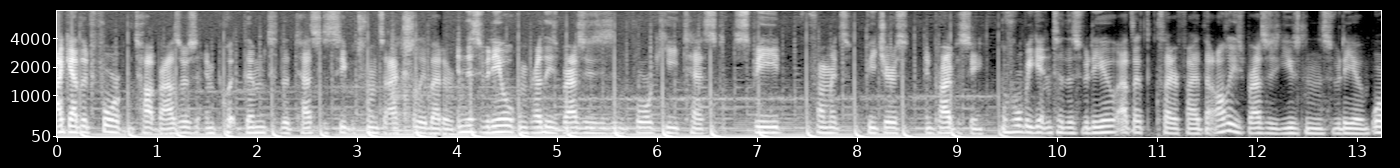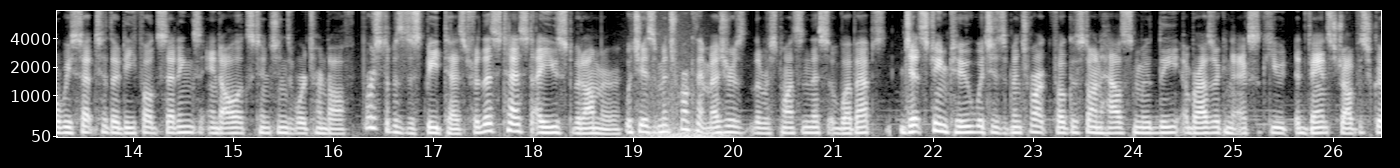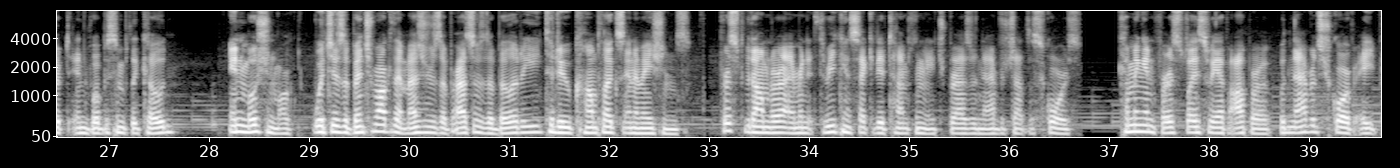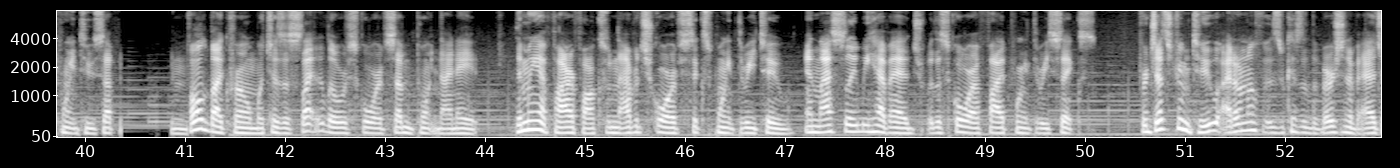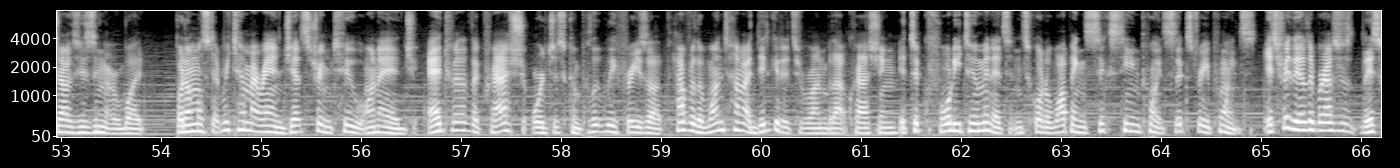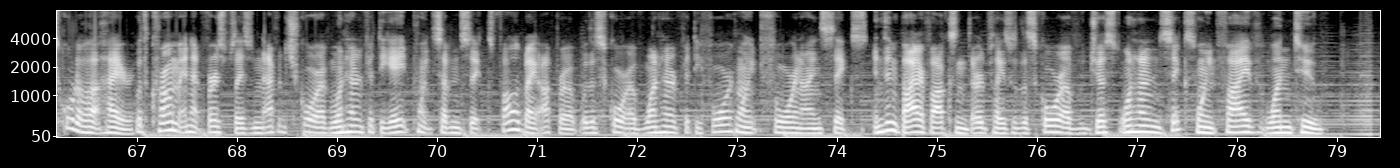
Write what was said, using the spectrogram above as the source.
I gathered four of the top browsers and put them to the test to see which one's actually better. In this video, we'll compare these browsers using four key tests, speed, performance, features, and privacy. Before we get into this video, I'd like to clarify that all these browsers used in this video were reset to their default settings and all extensions were turned off. First up is the speed test. For this test, I used Speedometer, which is a benchmark that measures the responsiveness of web apps, Jetstream 2, which is a benchmark focused on how smoothly a browser can execute advanced JavaScript and WebAssembly code, in MotionMark, which is a benchmark that measures a browser's ability to do complex animations. For Speedometer, I ran it three consecutive times in each browser and averaged out the scores. Coming in first place, we have Opera, with an average score of 8.27, followed by Chrome, which has a slightly lower score of 7.98. Then we have Firefox with an average score of 6.32, and lastly we have Edge with a score of 5.36. For Jetstream 2, I don't know if it was because of the version of Edge I was using or what, but almost every time I ran Jetstream 2 on Edge, Edge would either crash or just completely freeze up. However, the one time I did get it to run without crashing, it took 42 minutes and scored a whopping 16.63 points. It's for the other browsers, they scored a lot higher, with Chrome in at first place with an average score of 158.76, followed by Opera with a score of 154.496, and then Firefox in third place with a score of just 106.512.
